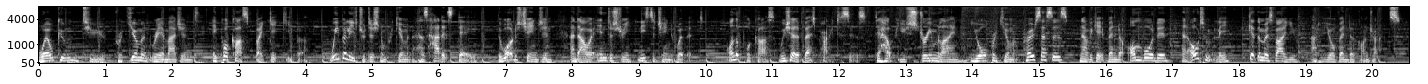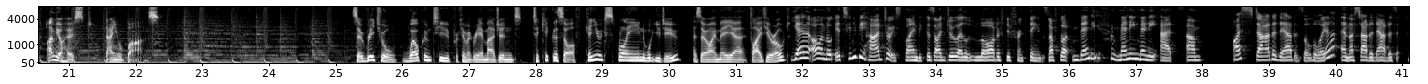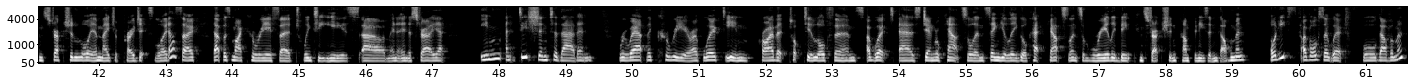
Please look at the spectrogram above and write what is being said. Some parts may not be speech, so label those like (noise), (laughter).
Welcome to Procurement Reimagined, a podcast by Gatekeeper. We believe traditional procurement has had its day, the world is changing, and our industry needs to change with it. On the podcast, we share the best practices to help you streamline your procurement processes, navigate vendor onboarding, and ultimately get the most value out of your vendor contracts. I'm your host, Daniel Barnes. So, Rachelle, welcome to Procurement Reimagined. To kick this off, can you explain what you do as though I'm a uh, five year old? Yeah. Oh, look, it's going to be hard to explain because I do a lot of different things. I've got many, many, many hats. Um, I started out as a lawyer and I started out as a construction lawyer, major projects lawyer. So that was my career for 20 years um, in, in Australia. In addition to that, and throughout the career. I've worked in private top tier law firms. I've worked as general counsel and senior legal counsel in some really big construction companies and government bodies. I've also worked for government.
